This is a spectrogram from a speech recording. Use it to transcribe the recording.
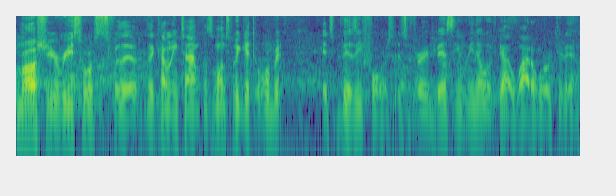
marshal your resources for the, the coming time. Because once we get to orbit, it's busy for us. It's very busy, we know we've got a lot of work to do.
